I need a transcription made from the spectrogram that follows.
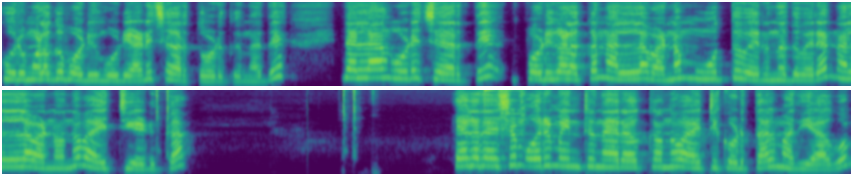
കുരുമുളക് പൊടിയും കൂടിയാണ് ചേർത്ത് കൊടുക്കുന്നത്. ഇതെല്ലാം കൂടി ചേർത്ത് പൊടികളൊക്കെ നല്ലവണ്ണം മൂത്ത് വരുന്നത് വരെ നല്ലവണ്ണം ഒന്ന് വയറ്റിയെടുക്കുക. ഏകദേശം ഒരു മിനിറ്റ് നേരമൊക്കെ ഒന്ന് വയറ്റി കൊടുത്താൽ മതിയാകും.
